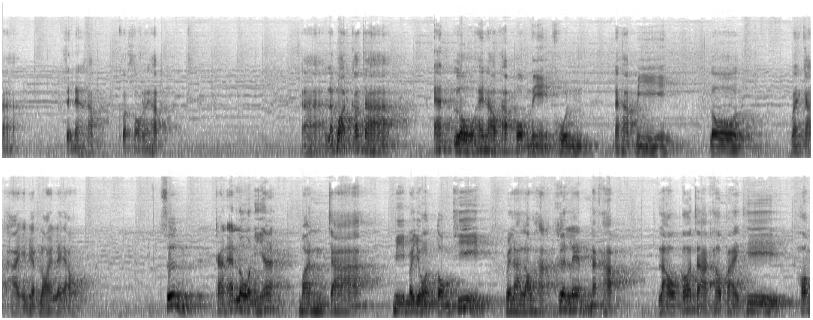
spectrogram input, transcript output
อ่าเสร็จแล้วนะครับ กดส่งเลยครับอ่าแล้วบอทก็จะแอดโลให้เราครับผมนี่คุณนะครับมี โลแว่นการ์ดไทยเรียบร้อยแล้ว ซึ่งการแอดโลนี้มันจะมีประโยชน์ตรงที่เวลาเราหาเพื่อนเล่นนะครับ เราก็จะเข้าไปที่ห้อง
